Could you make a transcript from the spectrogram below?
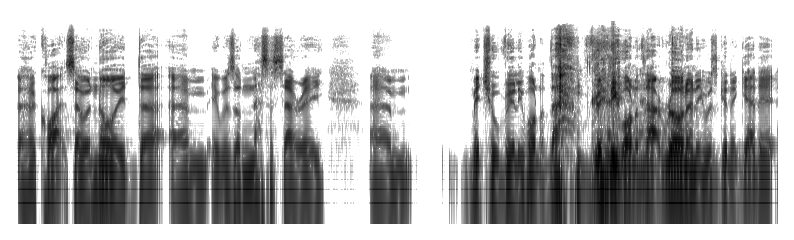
uh, quite so annoyed that um, it was unnecessary. Um, Mitchell really wanted that, really wanted that run, and he was going to get it.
